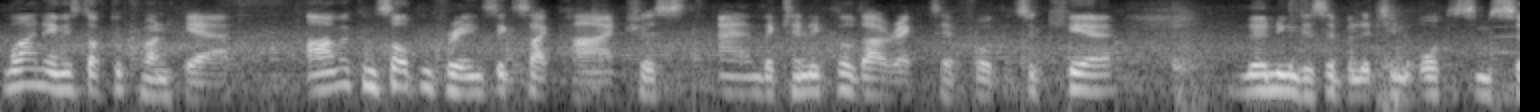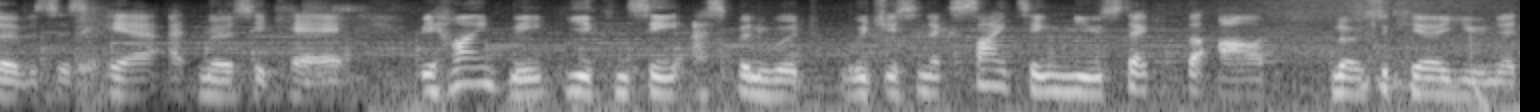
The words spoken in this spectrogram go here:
My name is Dr. Cron. here. I'm a consultant forensic psychiatrist and the clinical director for the Secure Learning Disability and Autism Services here at Mercy Care. Behind me, you can see Aspenwood, which is an exciting new state-of-the-art low secure unit.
